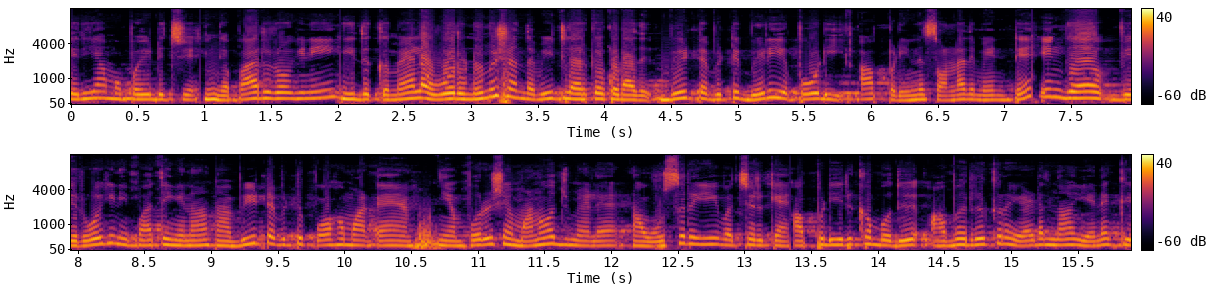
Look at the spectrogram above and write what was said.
தெரியாம போயிடுச்சு. இங்க பாரு ரோகிணி இதுக்கு மேல ஒரு நிமிஷம் அந்த வீட்டுல இருக்க கூடாது வீட்டை விட்டு வெளியே போடி அப்படின்னு சொன்னதுமேன்ட்டு இங்க ரோகிணி பாத்தீங்கன்னா நான் வீட்டை விட்டு போக மாட்டேன். என் புருஷன் மனோஜ் மேல நான் உசுரையே வச்சிருக்கேன். அப்படி இருக்கும்போது அவர் இருக்கிற இடம் தான் எனக்கு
